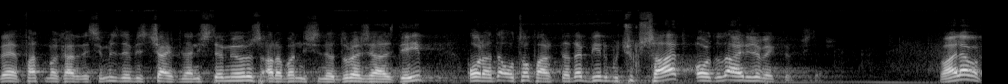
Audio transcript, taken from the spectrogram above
ve Fatma kardeşimiz de biz çay filan istemiyoruz arabanın içinde duracağız deyip orada otoparkta da bir buçuk saat orada da ayrıca beklemişler. Hale bak.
